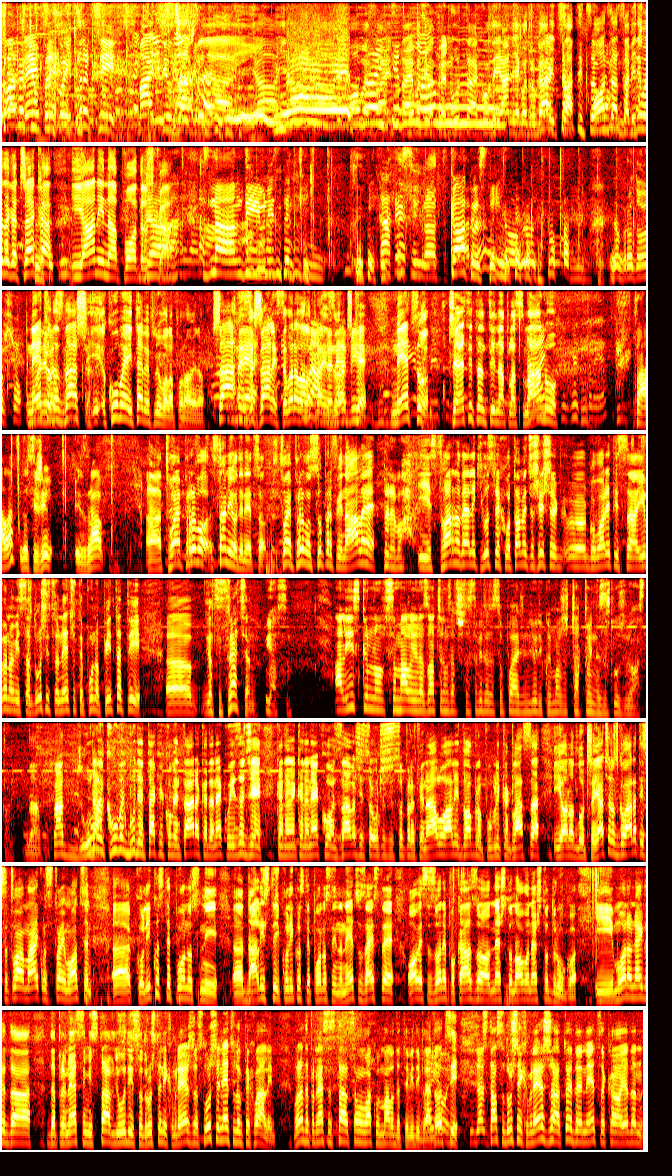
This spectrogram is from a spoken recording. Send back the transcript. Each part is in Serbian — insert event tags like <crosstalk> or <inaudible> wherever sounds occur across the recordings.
Koga ću Necu pre- koji trči majci u zagrljaj. Joj, Ovo je zaista emotivan trenutak. Ovde je Janja, njegova drugarica, Tatica moja. otac, a vidimo da ga čeka i Janina podrška. Ja, znam, divni ste. Kako si? Kako ste? Dobrodošao. Neco, da znaš, kuma je i tebe pljuvala po novinama. Šali se, šali se, moram malo pravim da bi. zvrčke. Neco, čestitam ti na plasmanu. Hvala. Da si živ i zdrav. A, tvoje prvo, stani ovde, Neco, tvoje prvo super finale Prvo. i stvarno veliki uspeh. O tome ćeš više uh, govoriti sa Ivanom i sa Dušicom, neću te puno pitati. Uh, jel si srećan? Jesam. Ali iskreno sam malo i razočaran zato što sam vidio da su pojedini ljudi koji možda čak to i ne zaslužuju ostali. Da. Pa uvek, uvek bude takve komentara kada neko izađe, kada, kada neko završi svoje učešće u superfinalu, ali dobro, publika glasa i on odlučuje. Ja ću razgovarati sa tvojom majkom, sa tvojim ocem. Uh, koliko ste ponosni, uh, da li ste i koliko ste ponosni na Necu? Zaista je ove sezone pokazao nešto novo, nešto drugo. I moram negde da, da prenesem i stav ljudi sa društvenih mreža. Slušaj Necu dok te hvalim. Moram da prenesem stav samo ovako malo da te vidi gledalci. Ajoj, Stav sa društvenih mreža, a to je da je Neca kao jedan uh,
